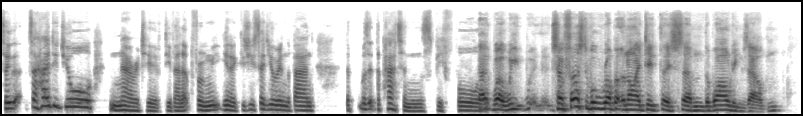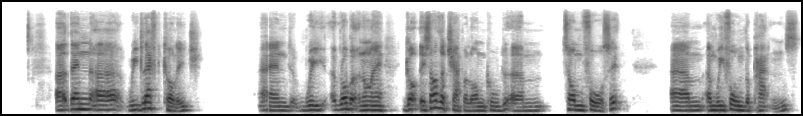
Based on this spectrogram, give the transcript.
So, so how did your narrative develop from, you know, because you said you were in the band the, was it the patterns before? Uh, well, we, we, so first of all, Robert and I did this um, the Wildings album. Uh, then uh, we'd left college, and we Robert and I got this other chap along called um, Tom Fawcett, um, and we formed the Patterns,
